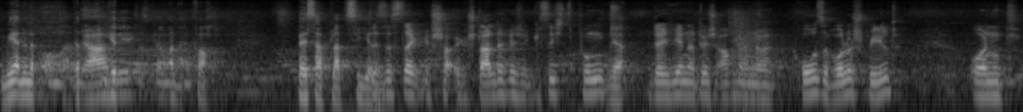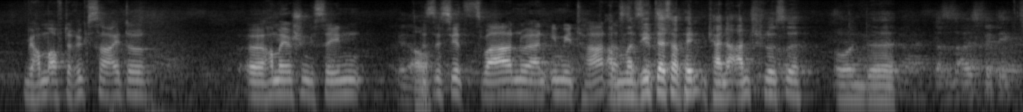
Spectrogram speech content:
mehr in den Raum rein. Das Ja. ist ein Gerät, das kann man einfach besser platzieren. Das ist der gestalterische Gesichtspunkt, Ja. der hier natürlich auch eine große Rolle spielt. Und wir haben auf der Rückseite, äh, haben wir ja schon gesehen, Genau. das ist jetzt zwar nur ein Imitat, Aber man sieht deshalb hinten keine Anschlüsse und äh, das ist alles verdeckt.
